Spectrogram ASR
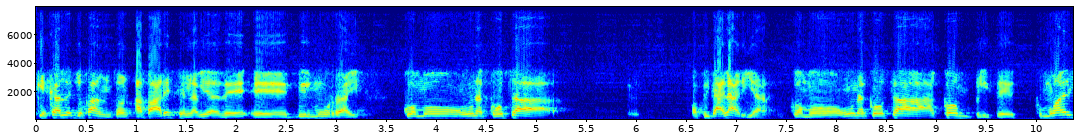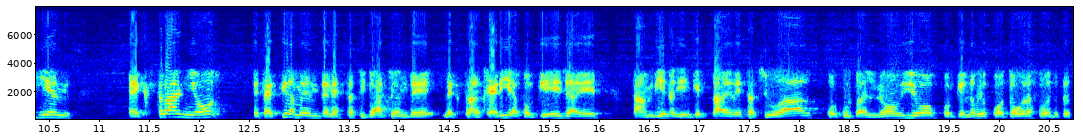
que Scarlett Johansson aparece en la vida de eh, Bill Murray como una cosa eh, hospitalaria, como una cosa cómplice, como alguien extraño, efectivamente en esta situación de la extranjería, porque ella es también alguien que está en esta ciudad por culpa del novio, porque el novio es fotógrafo, entonces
